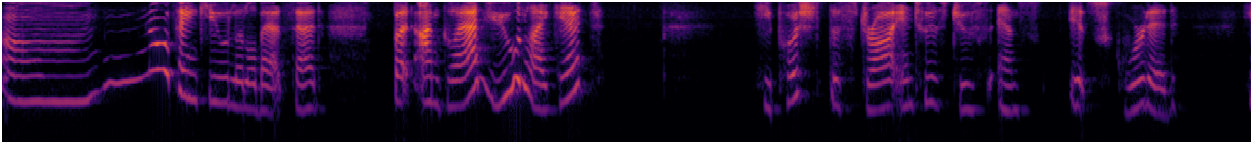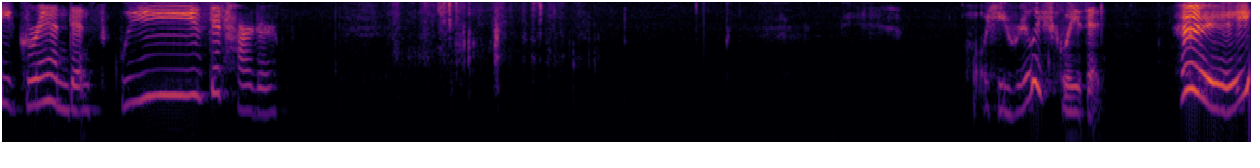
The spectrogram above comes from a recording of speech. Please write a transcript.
Um, no thank you, Little Bat said, but I'm glad you like it. He pushed the straw into his juice and it squirted. He grinned and squeezed it harder. He really squeezed it. Hey!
